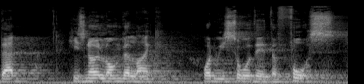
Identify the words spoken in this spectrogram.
that he's no longer like what we saw there, the force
